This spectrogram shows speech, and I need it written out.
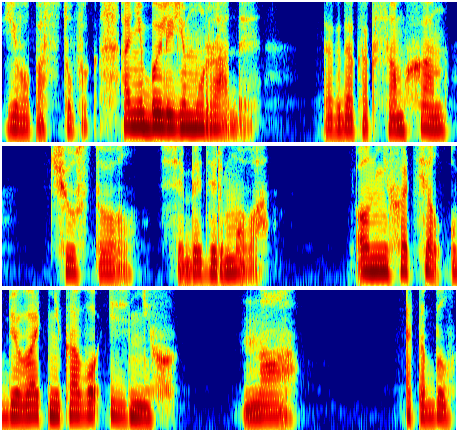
его поступок. Они были ему рады, тогда как сам хан чувствовал себя дерьмово. Он не хотел убивать никого из них, но это был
